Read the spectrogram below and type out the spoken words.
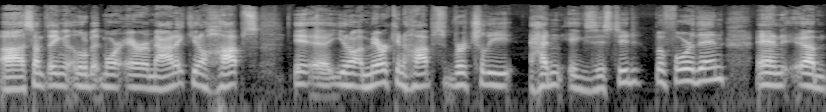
uh, something a little bit more aromatic. You know, hops. uh, you know, American hops virtually hadn't existed before then, and um,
